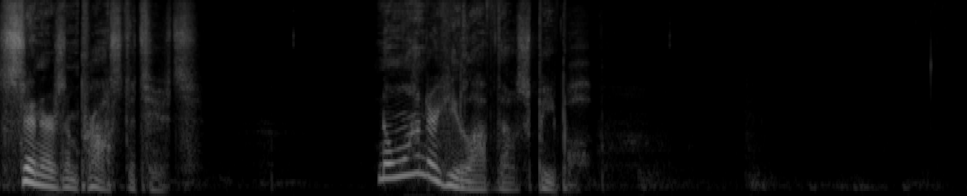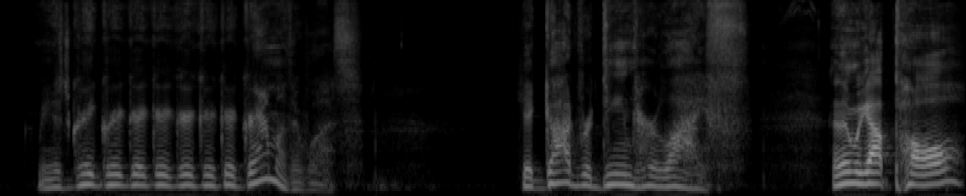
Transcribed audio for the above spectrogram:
sinners and prostitutes. No wonder he loved those people. I mean, his great, great, great, great, great, great, great grandmother was. Yet God redeemed her life. And then we got Paul,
